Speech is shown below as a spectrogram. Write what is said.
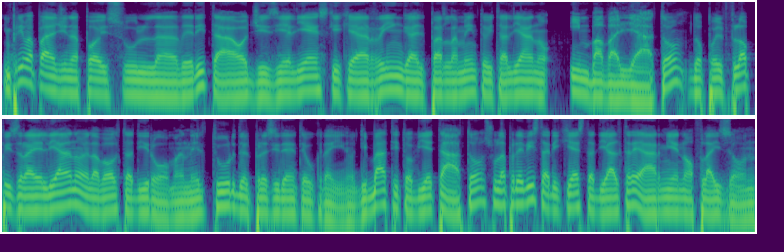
In prima pagina poi sulla verità, oggi Zelensky che arringa il Parlamento italiano imbavagliato dopo il flop israeliano e la volta di Roma nel tour del presidente ucraino. Dibattito vietato sulla prevista richiesta di altre armi e no-fly zone.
